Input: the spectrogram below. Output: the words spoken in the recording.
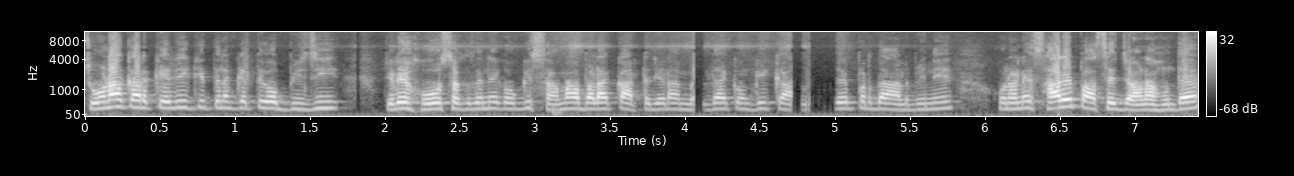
ਚੋਣਾਂ ਕਰਕੇ ਵੀ ਕਿਤੇ ਨਾ ਕਿਤੇ ਉਹ ਬਿਜ਼ੀ ਜਿਹੜੇ ਹੋ ਸਕਦੇ ਨੇ ਕਿਉਂਕਿ ਸਮਾਂ ਬੜਾ ਘੱਟ ਜਿਹੜਾ ਮਿਲਦਾ ਕਿਉਂਕਿ ਕਾਂਗਰਸ ਦੇ ਪ੍ਰਧਾਨ ਵੀ ਨੇ, ਉਹਨਾਂ ਨੇ ਸਾਰੇ ਪਾਸੇ ਜਾਣਾ ਹੁੰਦਾ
